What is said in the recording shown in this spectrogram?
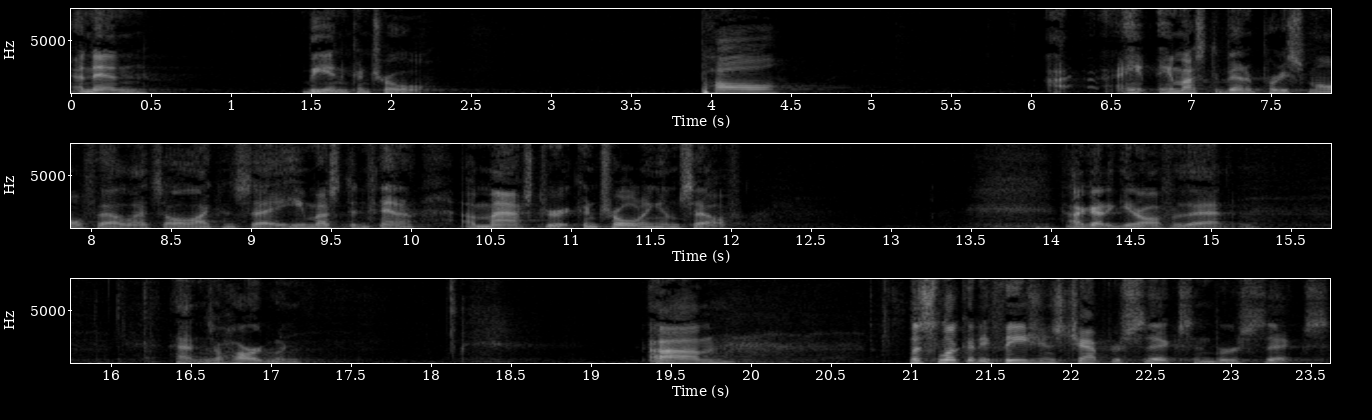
And then be in control. Paul, I, he, he, must have been a pretty small fellow. That's all I can say. He must have been a, a master at controlling himself. I got to get off of that. That is a hard one. Um, let's look at Ephesians chapter 6 and verse 6.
